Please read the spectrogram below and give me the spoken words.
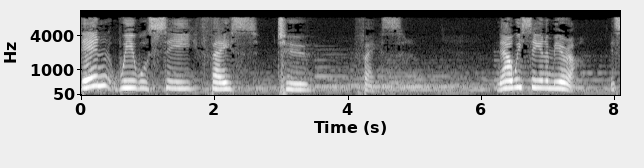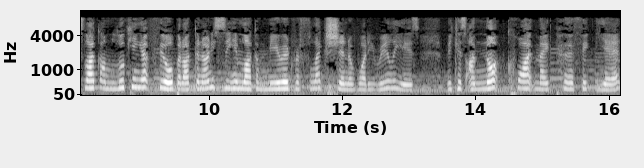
then we will see face to face. Now we see in a mirror. It's like I'm looking at Phil, but I can only see him like a mirrored reflection of what he really is because I'm not quite made perfect yet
